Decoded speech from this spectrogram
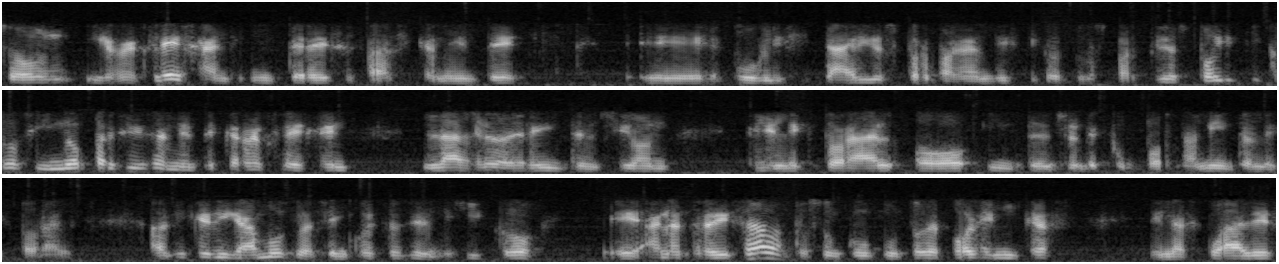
son y reflejan intereses básicamente eh, publicitarios, propagandísticos de los partidos políticos y no precisamente que reflejen la verdadera intención electoral o intención de comportamiento electoral. Así que digamos, las encuestas en México eh, han atravesado pues un conjunto de polémicas en las cuales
